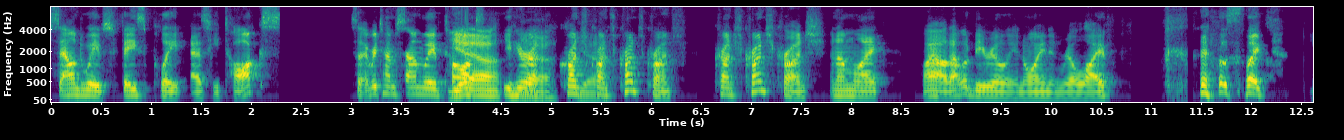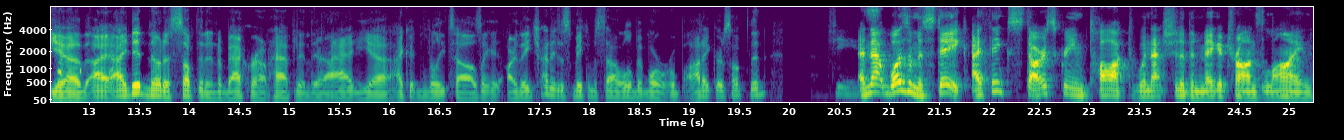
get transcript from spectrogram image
Soundwave's faceplate as he talks. So every time Soundwave talks, Yeah, you hear yeah, a crunch, yeah. crunch, crunch, crunch, crunch, crunch, crunch, and I'm like, wow, that would be really annoying in real life. it was like Yeah, I, I did notice something in the background happening there. I yeah, I couldn't really tell. I was like, are they trying to just make him sound a little bit more robotic or something? Jeez. And that was a mistake. I think Starscream talked when that should have been Megatron's line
